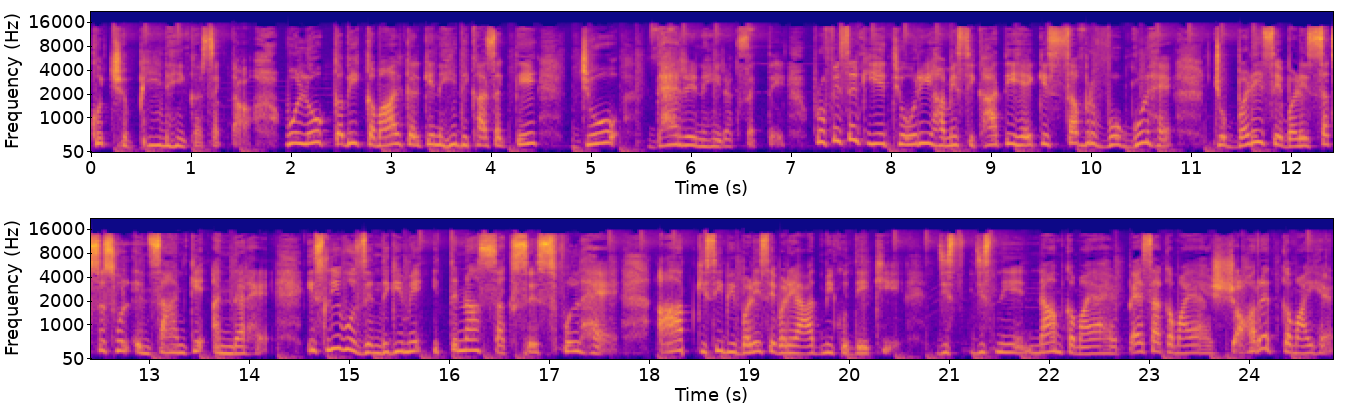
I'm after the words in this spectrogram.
कुछ भी नहीं कर सकता। वो लोग कभी कमाल करके नहीं दिखा सकते जो धैर्य नहीं रख सकते। प्रोफेसर की ये थ्योरी हमें सिखाती है कि सब्र वो गुण है जो बड़े से बड़े सक्सेसफुल इंसान के अंदर है। इसलिए वो ज़िंदगी में इतना सक्सेसफुल है। आप किसी भी बड़े से बड़े आदमी को देखिए, जिस, जिसने नाम कमाया है, पैसा कमाया है, शोहरत कमाई है,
